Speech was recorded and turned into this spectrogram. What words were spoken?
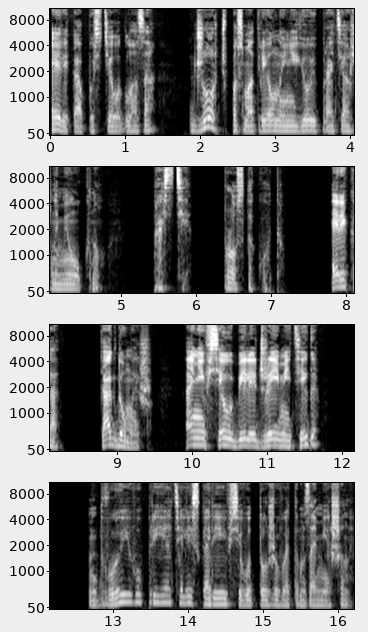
Эрика опустила глаза. Джордж посмотрел на нее и протяжно мяукнул. «Прости, просто кот». «Эрика, как думаешь, они все убили Джейми Тига?» Двое его приятелей, скорее всего, тоже в этом замешаны.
